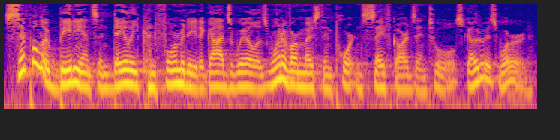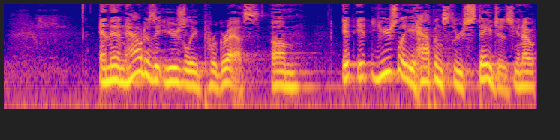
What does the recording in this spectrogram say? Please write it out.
Simple obedience and daily conformity to God's will is one of our most important safeguards and tools. Go to His Word. And then how does it usually progress? Um, it, it usually happens through stages. You know,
